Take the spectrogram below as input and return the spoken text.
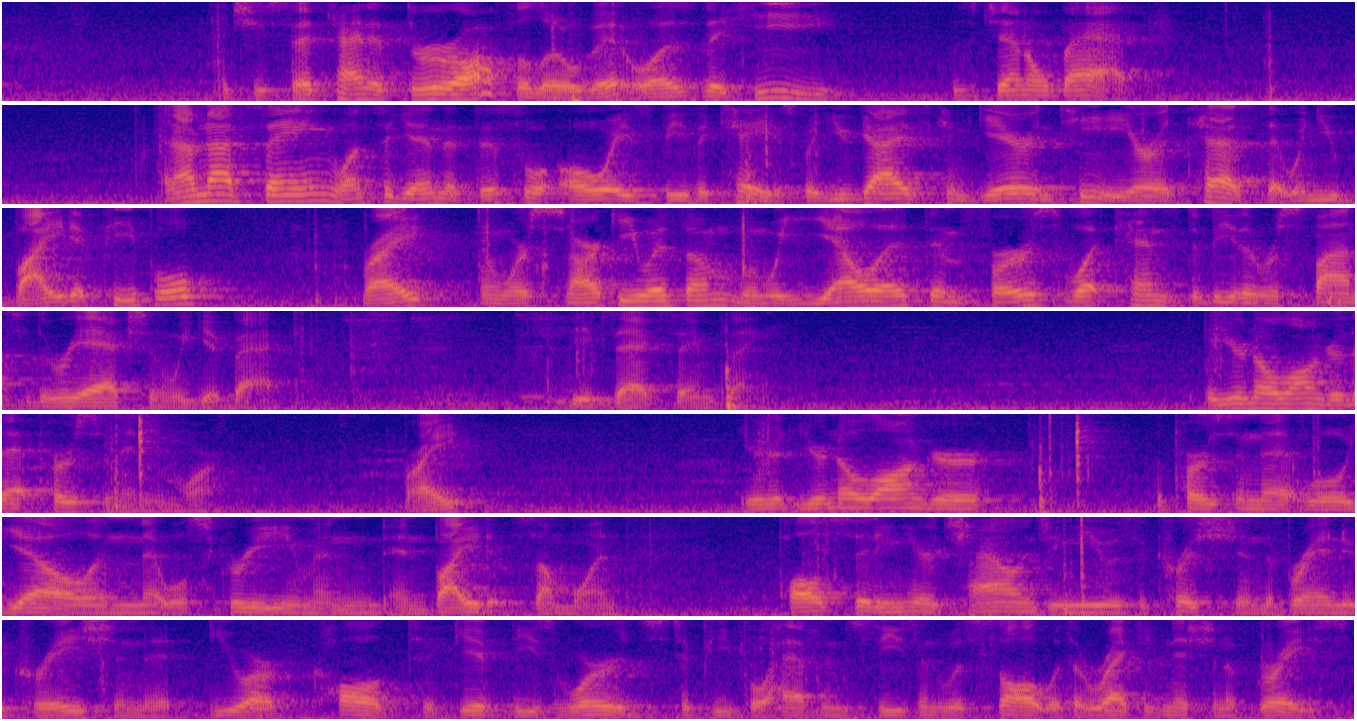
and she said kind of threw her off a little bit, was that he was gentle back. And I'm not saying, once again, that this will always be the case, but you guys can guarantee or attest that when you bite at people, right, when we're snarky with them, when we yell at them first, what tends to be the response or the reaction we get back? The exact same thing. But you're no longer that person anymore, right? You're, you're no longer the person that will yell and that will scream and, and bite at someone. Paul's sitting here challenging you as a Christian, the brand new creation, that you are called to give these words to people, have them seasoned with salt with a recognition of grace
